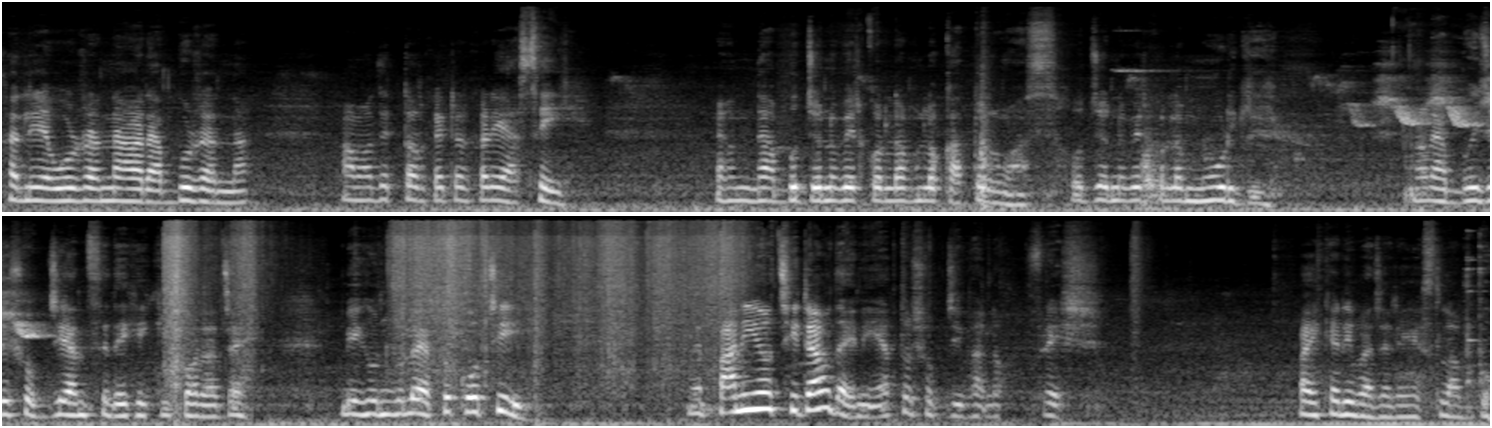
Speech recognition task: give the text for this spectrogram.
খালি ওর রান্না আর আব্বুর রান্না। আমাদের তরকারি টরকারি আছেই। এখন আব্বুর জন্য বের করলাম হলো কাতল মাছ ওর জন্য বের করলাম মুরগি। আর আব্বুই যে সবজি আনছে দেখে কি করা যায়। বেগুনগুলো এত কচি মানে পানিও ছিটাও দেয়নি এত সবজি ভালো ফ্রেশ। পাইকারি বাজারে গেছিল আব্বু।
